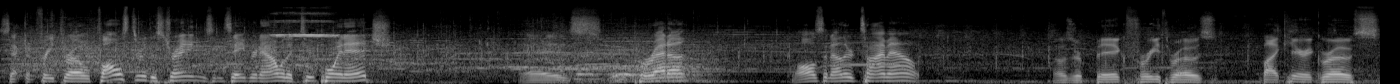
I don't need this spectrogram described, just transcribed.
Second free throw falls through the strings, and Xavier now with a two-point edge. As Perretta calls another timeout. Those are big free throws by Kerry Gross.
